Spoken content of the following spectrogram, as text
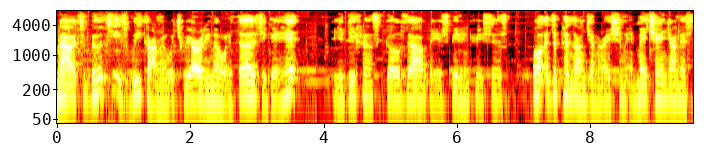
Now, its ability is Weak Armor, which we already know what it does. You get hit, your defense goes down, but your speed increases. Well, it depends on generation. It may change on this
